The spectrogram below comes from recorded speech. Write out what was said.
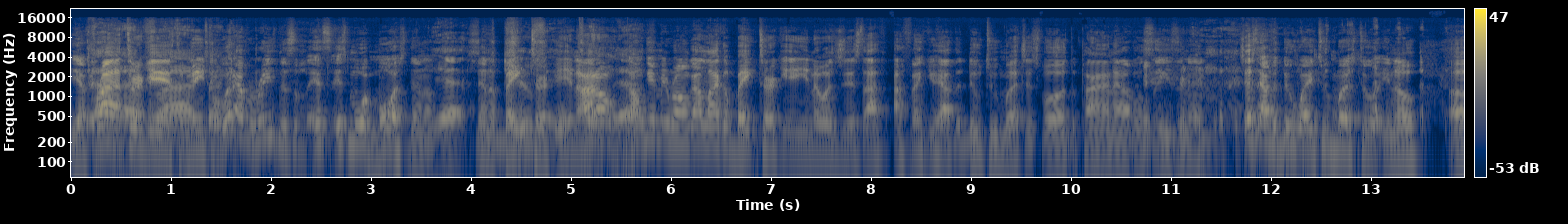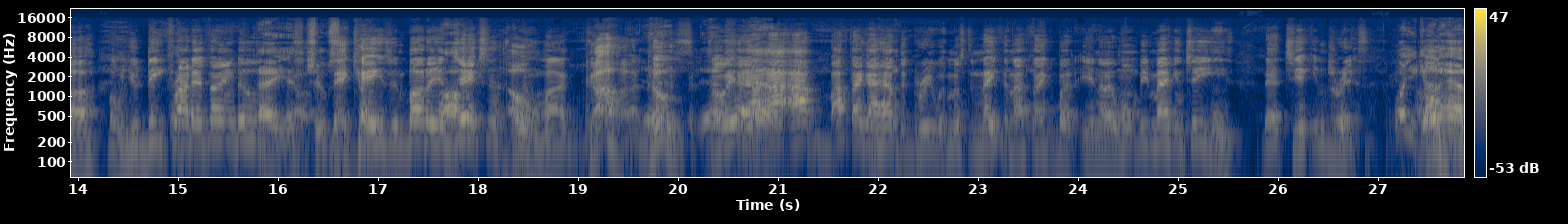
Yeah, fried turkey is to me for whatever reason it's, it's, it's more moist than a yes, than a baked juicy. turkey. You know, I don't yeah. don't get me wrong. I like a baked turkey. You know, it's just I, I think you have to do too much as far as the pineapple seasoning. just have to do way too much to it. You know, uh, but when you deep fry that thing, dude, hey, it's juicy. That Cajun butter oh. injection. Oh my God, yes, dude. Yes, so yeah, yes. I, I I think I have to agree with Mr. Nathan. I think, but you know, it won't be mac and cheese. That chicken dressing. Well, you gotta oh, have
